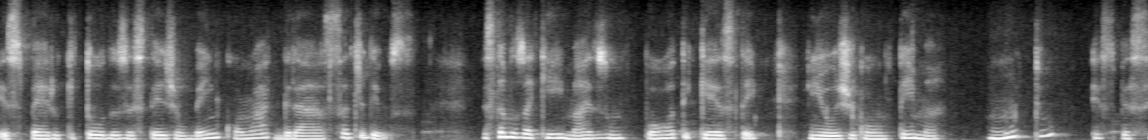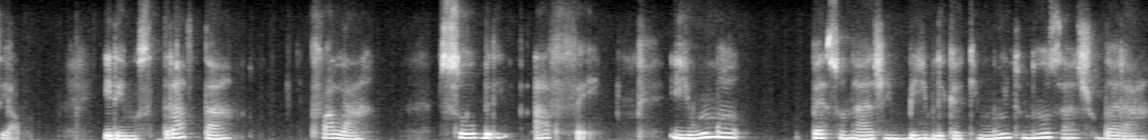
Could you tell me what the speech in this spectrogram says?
Espero que todos estejam bem com a graça de Deus. Estamos aqui em mais um podcast e hoje com um tema muito especial. Iremos tratar, falar sobre a fé e uma personagem bíblica que muito nos ajudará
